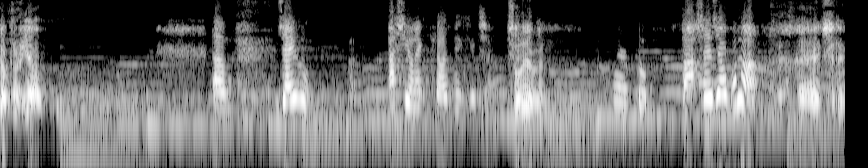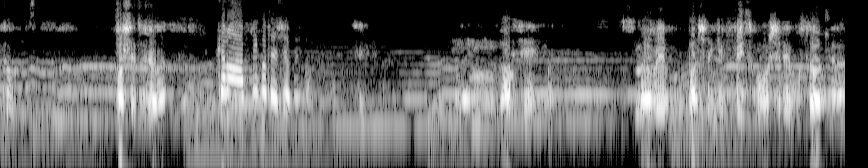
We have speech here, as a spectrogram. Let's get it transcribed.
doctor Riya যাই হোক আসি অনেক রাত হয়ে গেছে। চলে যাবেন? হ্যাঁ, তো বাসায় যাব না? হ্যাঁ হ্যাঁ সেটাই তো। বাসায় তো যাবেন। কেন আপনি কোথায় যাবেন? ভাবছি কীভাবে বাসায় গিয়ে ফেস করব সেটাই বুঝতে পারছি না।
